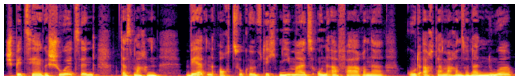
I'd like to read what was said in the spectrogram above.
speziell geschult sind. Das machen, werden auch zukünftig niemals unerfahrene Gutachter machen, sondern nur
